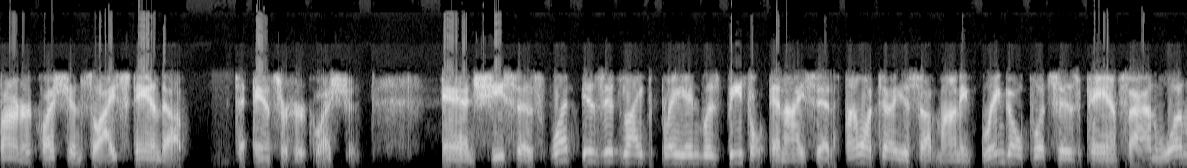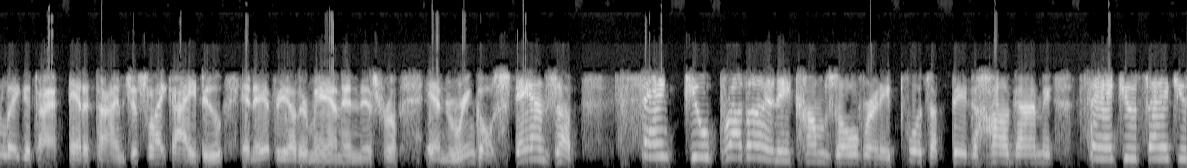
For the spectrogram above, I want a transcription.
Farner a question. So I stand up to answer her question. And she says, What is it like playing with Beatle? And I said, I want to tell you something, honey. Ringo puts his pants on one leg at a time, just like I do, and every other man in this room. And Ringo stands up, Thank you, brother. And he comes over and he puts a big hug on me. Thank you, thank you.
